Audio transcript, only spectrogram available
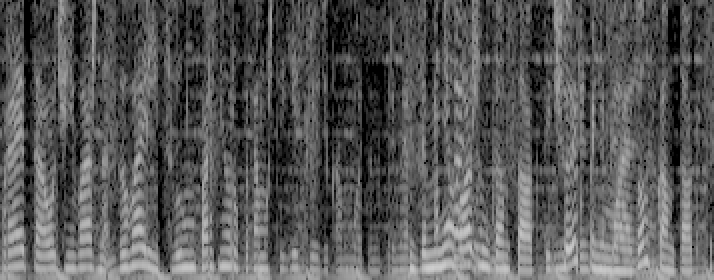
про это очень важно говорить своему партнеру, потому что есть люди, кому это, например, Для меня важен контакт, и человек понимает, он принципиально. ВКонтакте.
